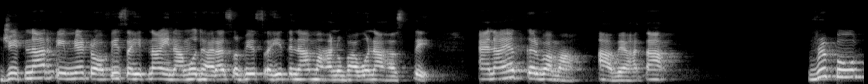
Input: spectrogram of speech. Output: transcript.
જીતનાર ટીમને ટ્રોફી સહિતના ઇનામો ધારાસભ્ય સહિતના મહાનુભાવોના હસ્તે એનાયત કરવામાં આવ્યા હતા. રિપોર્ટ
